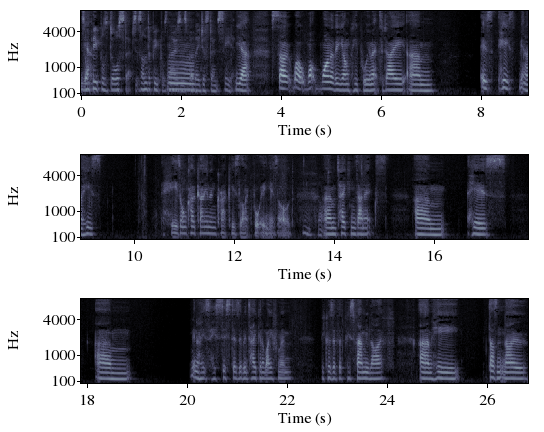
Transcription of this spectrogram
It's on people's doorsteps. It's under people's noses, but they just don't see it. Yeah. So, well, what, one of the young people we met today um, is he's, you know, he's he's on cocaine and crack. He's like 14 years old, God. um, taking Xanax. Um, his, um, you know, his his sisters have been taken away from him because of the, his family life. Um, he doesn't know.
